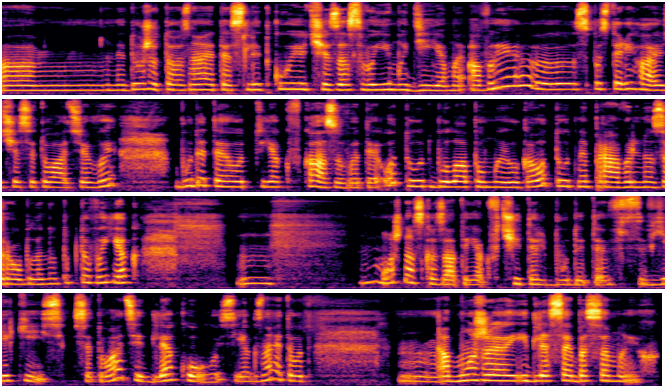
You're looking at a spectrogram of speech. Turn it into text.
не дуже то, знаєте, слідкуючи за своїми діями, а ви, е, спостерігаючи ситуацію, ви будете от як вказувати, отут була помилка, отут неправильно зроблено. Тобто ви як, ну, можна сказати, як вчитель будете в, якійсь ситуації для когось. Як знаєте, от, а може і для себе самих.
